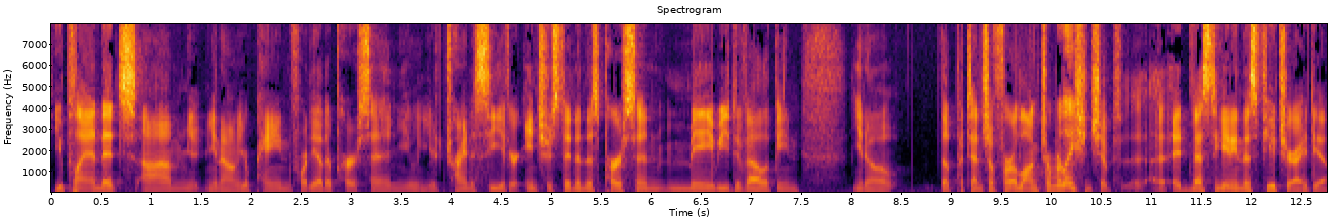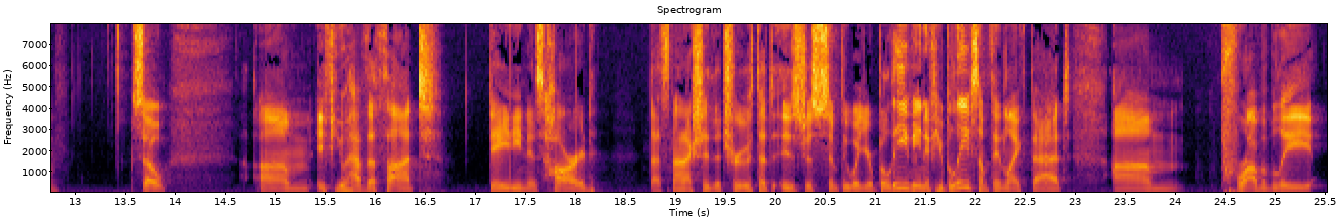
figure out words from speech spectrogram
you planned it, um, you, you, know, you're paying for the other person, you, you're trying to see if you're interested in this person, maybe developing, you know, the potential for a long term relationship, uh, investigating this future idea. So um, if you have the thought, dating is hard, that's not actually the truth. That is just simply what you're believing. If you believe something like that, um, probably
